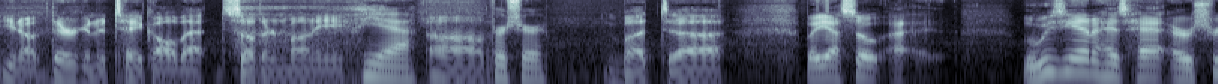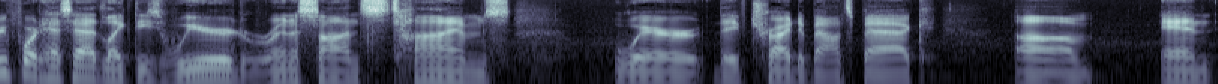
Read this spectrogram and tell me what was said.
you know they're going to take all that southern money. yeah. Um, for sure. But uh, but yeah, so uh, Louisiana has had or Shreveport has had like these weird Renaissance times where they've tried to bounce back, um, and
